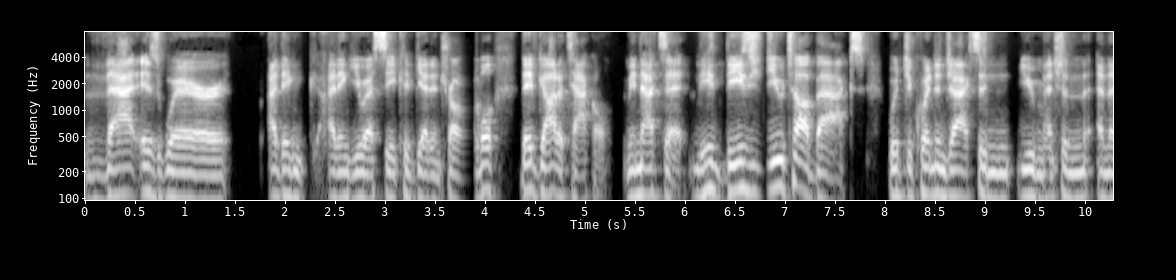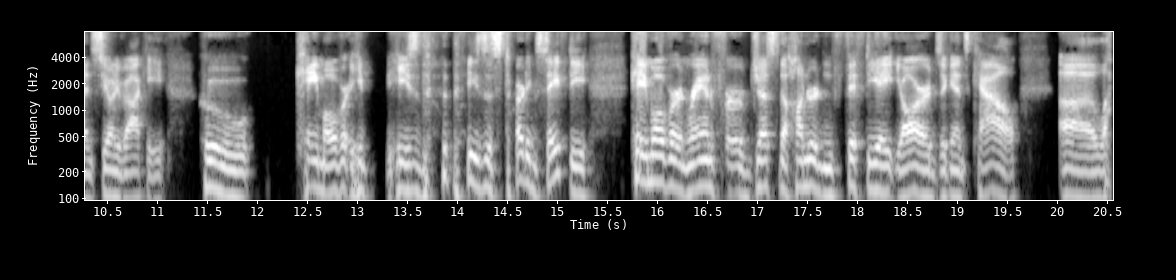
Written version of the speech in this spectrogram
that is where I think I think USC could get in trouble. They've got to tackle. I mean, that's it. These, these Utah backs with Ja'Quinden Jackson, you mentioned, and then Sione Vaki, who came over. He he's the, he's a starting safety. Came over and ran for just the 158 yards against Cal uh,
